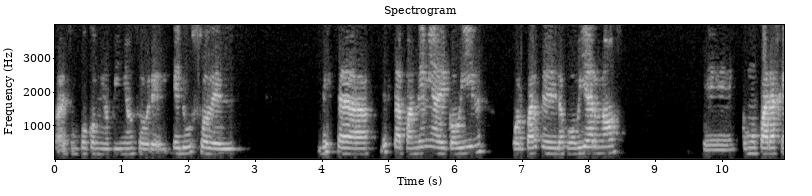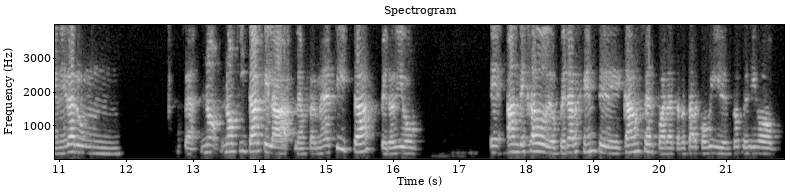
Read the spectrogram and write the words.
sabes un poco mi opinión sobre el, uso del, de, esta, de esta pandemia de COVID por parte de los gobiernos eh, como para generar un, o sea, no, no quitar que la, enfermedad exista, pero digo, eh, han dejado de operar gente de cáncer para tratar COVID, entonces digo,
